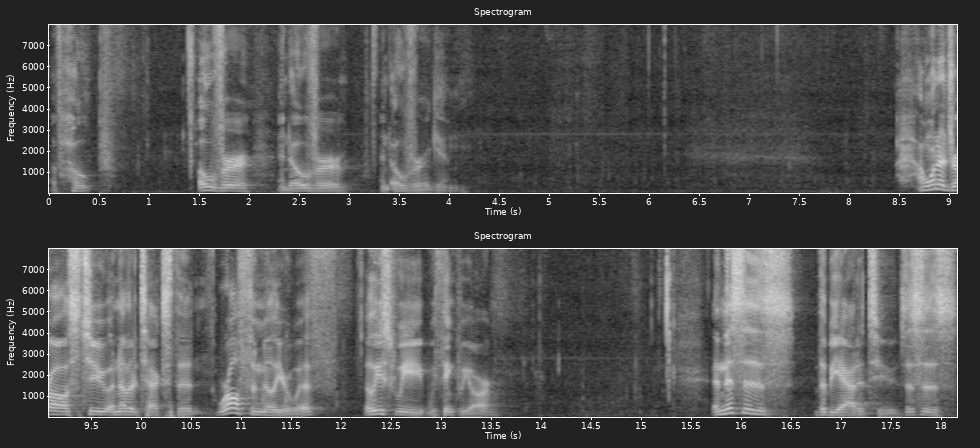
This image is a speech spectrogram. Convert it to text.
of hope over and over and over again. I want to draw us to another text that we're all familiar with, at least we, we think we are. And this is the Beatitudes. This is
